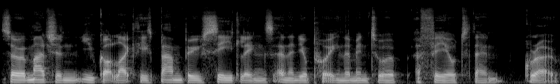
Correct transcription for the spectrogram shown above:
So imagine you've got like these bamboo seedlings and then you're putting them into a, a field to then grow.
